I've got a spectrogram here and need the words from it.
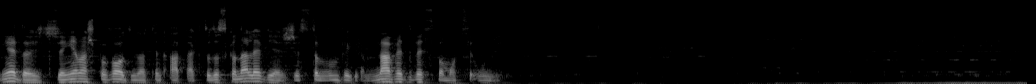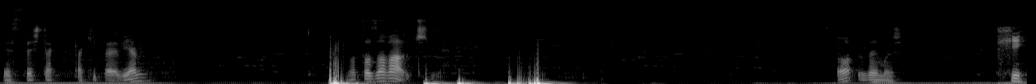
Nie dość, że nie masz powodu na ten atak, to doskonale wiesz, że z tobą wygram, nawet bez pomocy Unii. Jesteś tak, taki pewien? No to zawalczmy. O, zajmujesz. Hi,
